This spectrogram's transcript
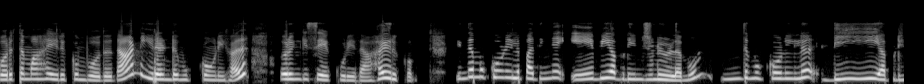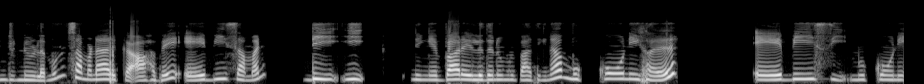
பொருத்தமாக இருக்கும் போதுதான் இரண்டு முக்கோணிகள் ஒருங்கி செய்யக்கூடியதாக இருக்கும். இந்த முக்கோணியில பாத்தீங்கன்னா ஏபி அப்படின்ற நீளமும் இந்த முக்கோணியில டிஇ அப்படின்ற நீளமும் சமனா இருக்கு. ஆகவே ஏபி சமன் டிஇ நீங்க எவ்வாறு எழுதணும்னு பாத்தீங்கன்னா முக்கோணிகள் ஏபிசி முக்கோணி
